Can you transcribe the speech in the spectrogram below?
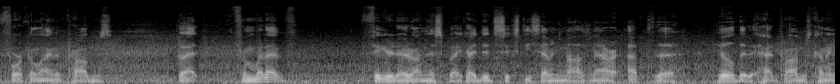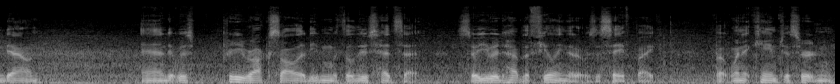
fork alignment problems. But from what I've figured out on this bike, I did 60, 70 miles an hour up the hill that it had problems coming down. And it was pretty rock solid even with the loose headset. So you would have the feeling that it was a safe bike. But when it came to certain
